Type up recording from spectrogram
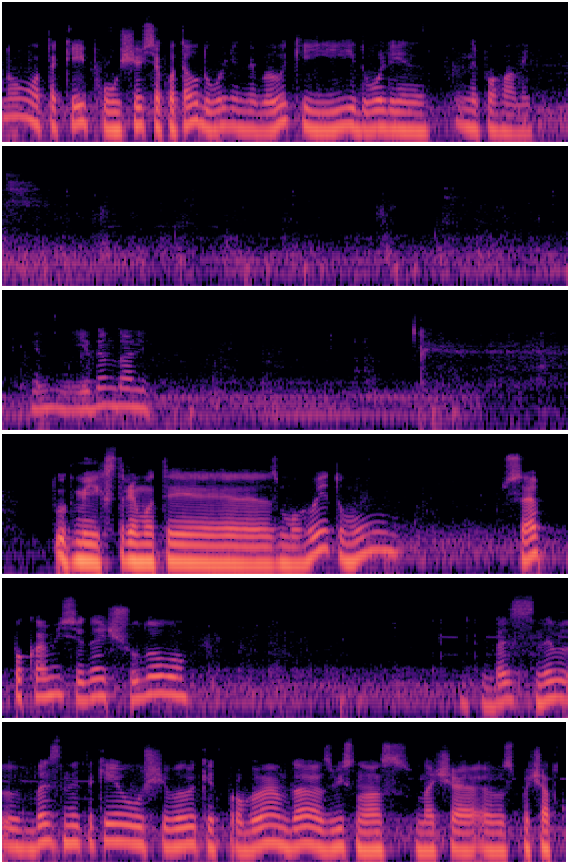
Ну, такий получився котел доволі невеликий і доволі непоганий. Йдемо далі. Тут ми їх стримати змогли, тому все поки місць іде чудово. Без не, без не таких і великих проблем. Да, звісно, нас внача- е, спочатку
